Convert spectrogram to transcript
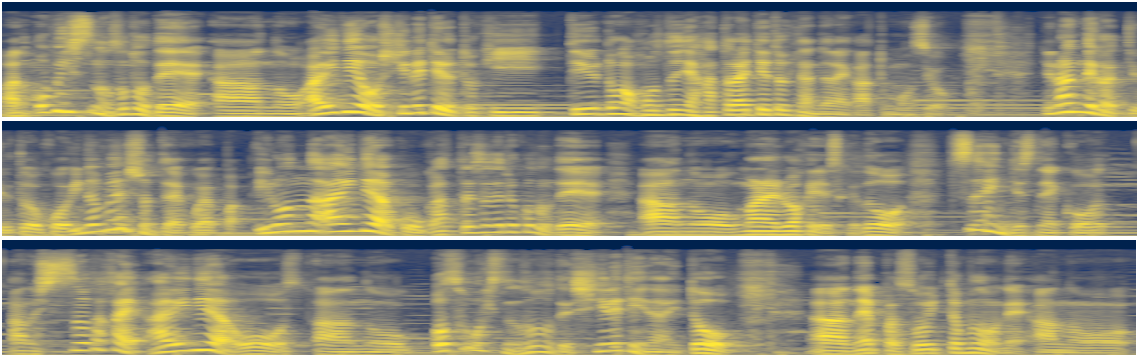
あのオフィスの外であのアイデアを仕入れてる時っていうのが本当に働いてる時なんじゃないかと思うんですよ。でなんでかっていうとこうイノベーションってこうやっぱいろんなアイデアをこう合体させることであの生まれるわけですけど常にですねこうあの質の高いアイデアをあのオフィスの外で仕入れていないとあのやっぱそういったものをねあの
